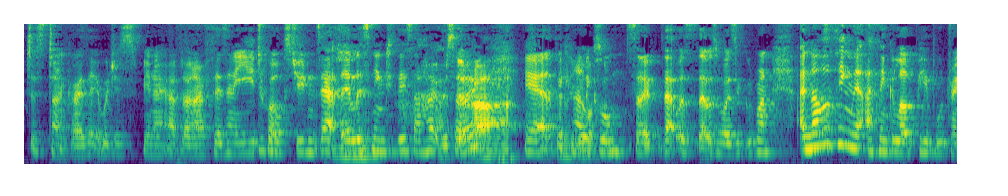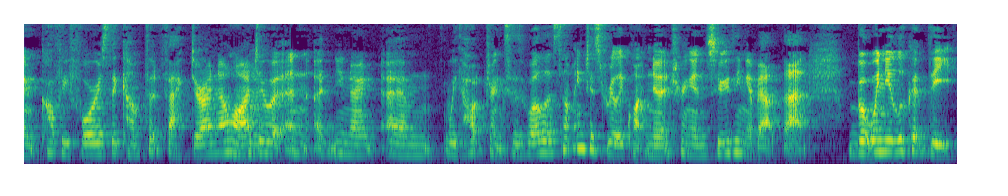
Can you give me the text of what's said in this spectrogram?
just don't go there. Which is, you know, I don't know if there's any Year Twelve students out there listening to this. I hope hope so. there are. Yeah, that'd be kind of awesome. cool. So that was that was always a good one. Another thing that I think a lot of people drink coffee for is the comfort factor. I know I do it, and uh, you know, um, with hot drinks as well. There's something just really quite nurturing and soothing about that. But when you look at the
